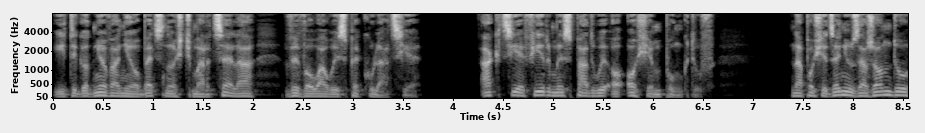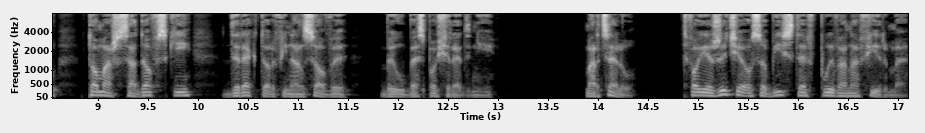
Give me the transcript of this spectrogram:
i tygodniowa nieobecność Marcela wywołały spekulacje. Akcje firmy spadły o 8 punktów. Na posiedzeniu zarządu Tomasz Sadowski, dyrektor finansowy, był bezpośredni. Marcelu, twoje życie osobiste wpływa na firmę.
